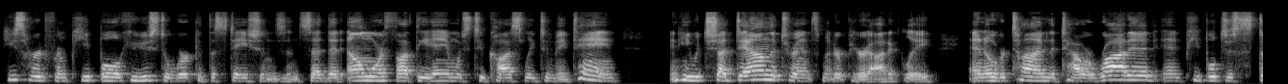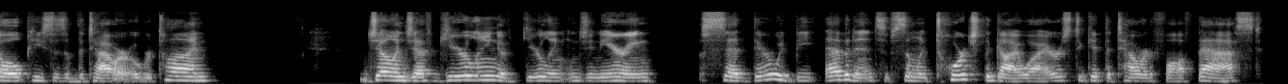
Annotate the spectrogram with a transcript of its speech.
he's heard from people who used to work at the stations and said that Elmore thought the AM was too costly to maintain, and he would shut down the transmitter periodically. And over time, the tower rotted, and people just stole pieces of the tower over time. Joe and Jeff Geerling of Geerling Engineering said there would be evidence if someone torched the guy wires to get the tower to fall fast.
